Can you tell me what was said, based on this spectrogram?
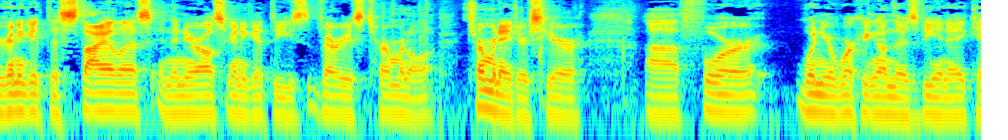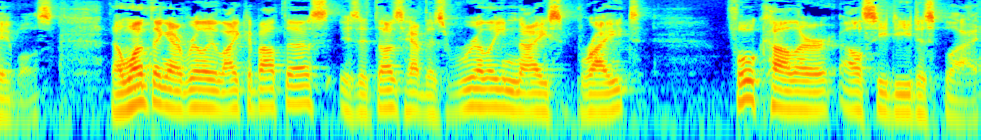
you're going to get this stylus, and then you're also going to get these various terminal terminators here uh, for when you're working on those VNA cables. Now, one thing I really like about this is it does have this really nice, bright, full color LCD display.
